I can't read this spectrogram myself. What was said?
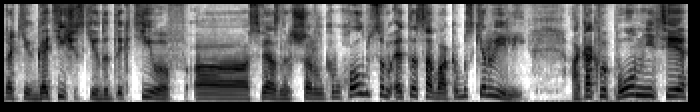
таких готических детективов, э, связанных с Шерлоком Холмсом, это «Собака Баскервилей». А как вы помните,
